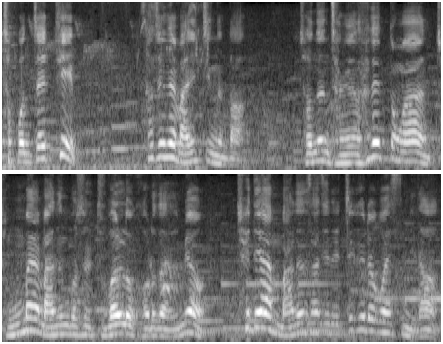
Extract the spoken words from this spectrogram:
첫 번째 팁! 사진을 많이 찍는다. 저는 작년 한 해 동안 정말 많은 곳을 두 발로 걸어 다니며 최대한 많은 사진을 찍으려고 했습니다.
